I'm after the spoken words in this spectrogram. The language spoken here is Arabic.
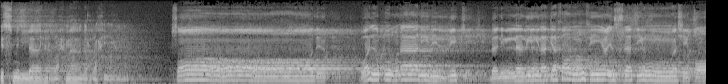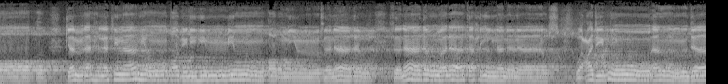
بسم الله الرحمن الرحيم. صاد والقرآن ذي الذكر. بل الذين كفروا في عزة وشقاق. كم أهلكنا من قبلهم من قرن فنادوا فنادوا ولا تحين مناص. وعجبوا أن جاءهم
